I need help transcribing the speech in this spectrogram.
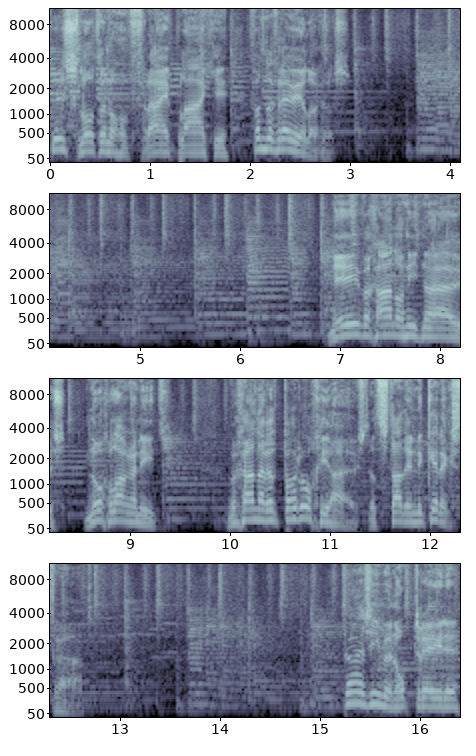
Ten slotte nog een fraai plaatje van de vrijwilligers. Nee, we gaan nog niet naar huis. Nog langer niet. We gaan naar het parochiehuis. Dat staat in de Kerkstraat. Daar zien we een optreden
